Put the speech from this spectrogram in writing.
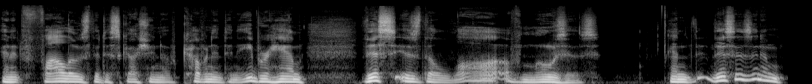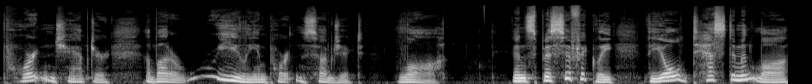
and it follows the discussion of covenant in Abraham. This is the Law of Moses. And this is an important chapter about a really important subject law. And specifically, the Old Testament law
